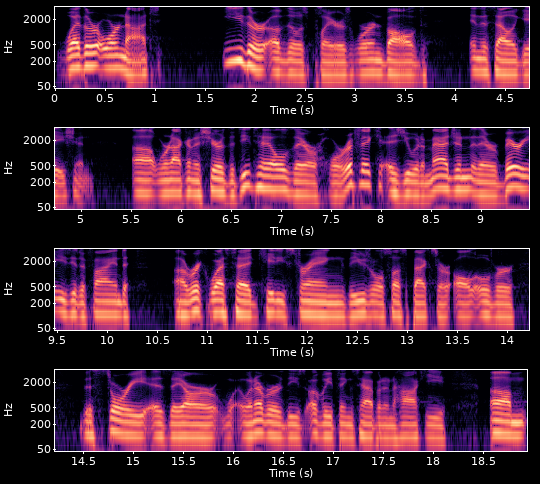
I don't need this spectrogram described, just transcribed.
whether or not either of those players were involved in this allegation. Uh, we're not going to share the details. They are horrific, as you would imagine. They're very easy to find. Uh, Rick Westhead, Katie Strang, the usual suspects are all over this story as they are whenever these ugly things happen in hockey. Um,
